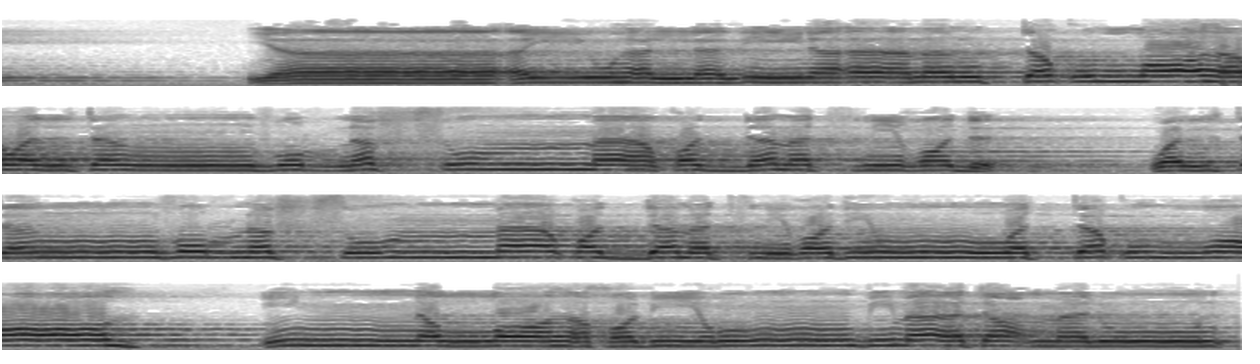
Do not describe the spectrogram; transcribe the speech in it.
يا أيها الذين آمنوا اتقوا الله ولتنظر نفس ما قدمت لغد ولتنظر نفس ما قدمت لغد واتقوا الله إن الله خبير بما تعملون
